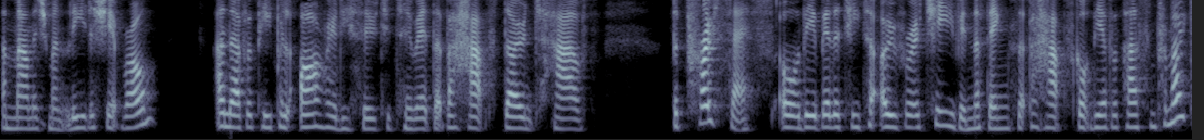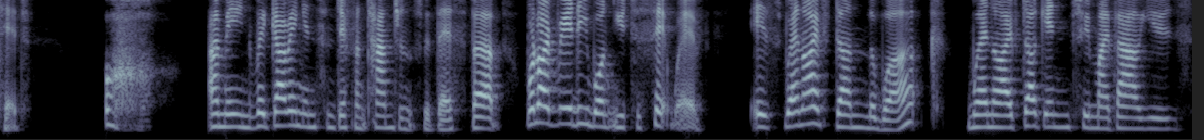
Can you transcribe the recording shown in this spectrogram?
a management leadership role. And other people are really suited to it that perhaps don't have the process or the ability to overachieve in the things that perhaps got the other person promoted. Oh, I mean, we're going in some different tangents with this, but what I really want you to sit with is when I've done the work, when I've dug into my values,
